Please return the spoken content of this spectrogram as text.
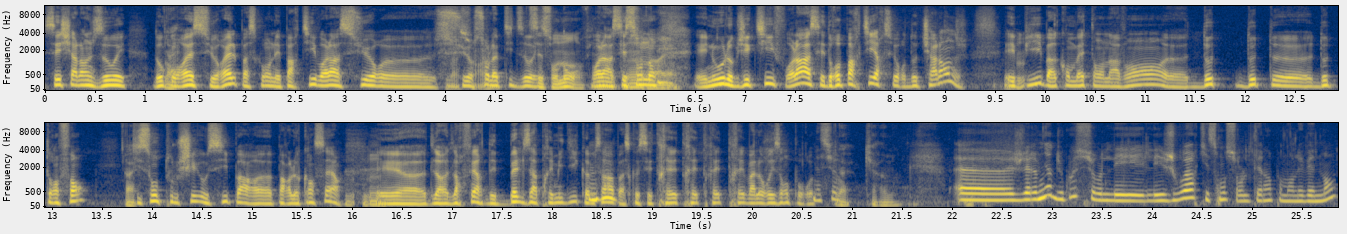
c'est Challenge Zoé. Donc Ouais. on reste sur elle parce qu'on est parti, voilà, sur euh, sur, sur la petite Zoé. C'est son nom. finalement. Voilà, c'est son nom. Ouais. Et nous, l'objectif, voilà, c'est de repartir sur d'autres challenges et puis bah, qu'on mette en avant euh, d'autres- d'autres euh, d'autres enfants Ouais. qui sont touchés aussi par, euh, par le cancer Mhm. et euh, de, leur, de leur faire des belles après-midi comme ça Mhm. parce que c'est très, très, très, très valorisant pour eux. Bien sûr. Ouais, carrément. Euh, je vais revenir du coup sur les, les joueurs qui seront sur le terrain pendant l'événement.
